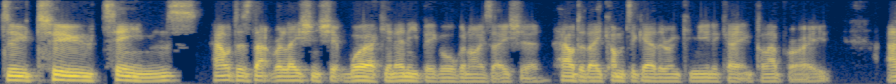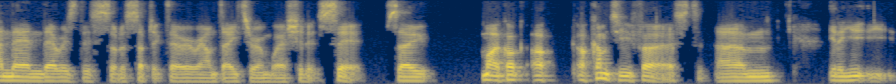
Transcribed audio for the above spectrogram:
do two teams how does that relationship work in any big organization? How do they come together and communicate and collaborate? And then there is this sort of subject area around data and where should it sit? So mike i'll, I'll, I'll come to you first. Um, you know you, you,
